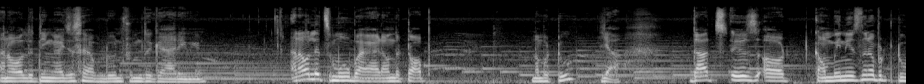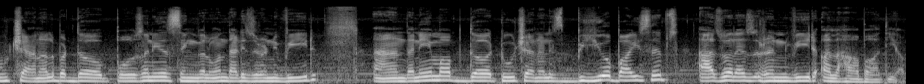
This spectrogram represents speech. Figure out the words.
and all the thing i just have learned from the gary vee and now let's move ahead on the top number two. Yeah. That is a combination of two channel but the person is a single one that is Ranveer. And the name of the two channel is BeerBiceps as well as Ranveer Allahabadia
